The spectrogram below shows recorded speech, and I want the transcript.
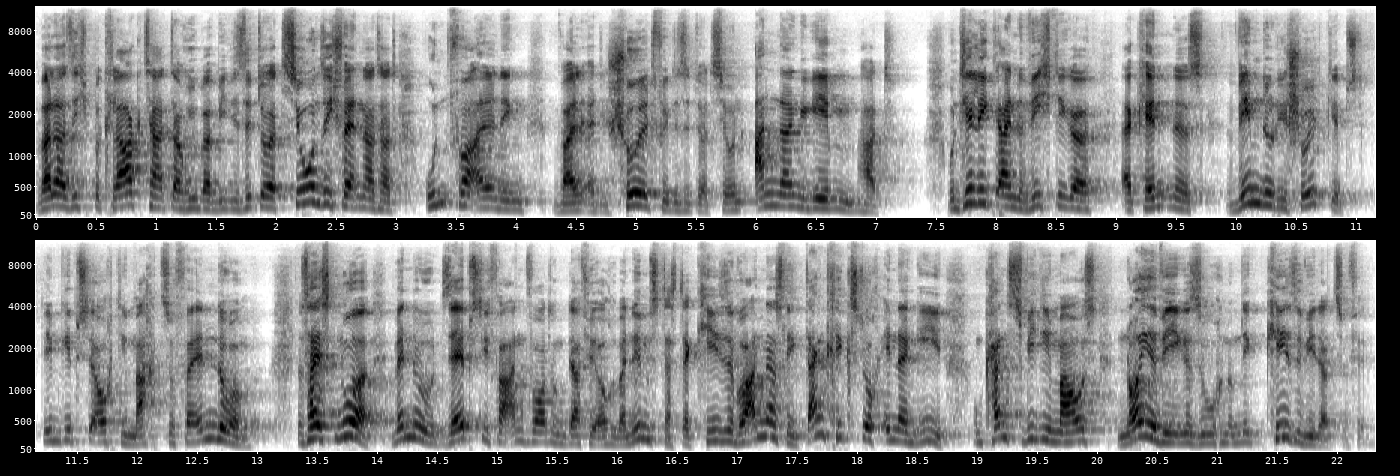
weil er sich beklagt hat darüber, wie die Situation sich verändert hat und vor allen Dingen, weil er die Schuld für die Situation anderen gegeben hat. Und hier liegt eine wichtige Erkenntnis, wem du die Schuld gibst, dem gibst du auch die Macht zur Veränderung. Das heißt nur, wenn du selbst die Verantwortung dafür auch übernimmst, dass der Käse woanders liegt, dann kriegst du auch Energie und kannst wie die Maus neue Wege suchen, um den Käse wiederzufinden.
